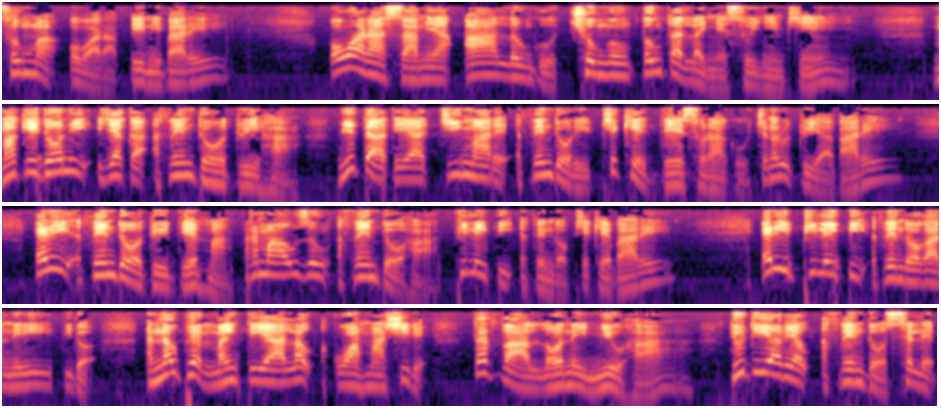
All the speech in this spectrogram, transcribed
ဆုံးမဩဝါဒပေးနေပါတယ်ဩဝါဒစာများအားလုံးကိုခြုံငုံသုံးသပ်လိုက်မယ်ဆိုရင်ဖြင့် မာကေဒေါနီအရက်ကအသင်းတော်တွေဟာမေတ္တာတရားကြီးမားတဲ့အသင်းတော်တွေဖြစ်ခဲ့တယ်ဆိုတာကိုကျွန်တော်တို့တွေ့ရပါတယ်အဲ့ဒီအသင်းတော်တွေထဲမှာပထမအဦးဆုံးအသင်းတော်ဟာဖိလိပ္ပိအသင်းတော်ဖြစ်ခဲ့ပါတယ်အဲ့ဒီဖိလိပ္ပိအသင်းတော်ကနေပြီးတော့အနောက်ဘက်မိုင်တရာလောက်အကွာမှာရှိတဲ့သက်သာလောနိမြို့ဟာဒုတိယမြောက်အသင်းတော်ဆက်လက်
